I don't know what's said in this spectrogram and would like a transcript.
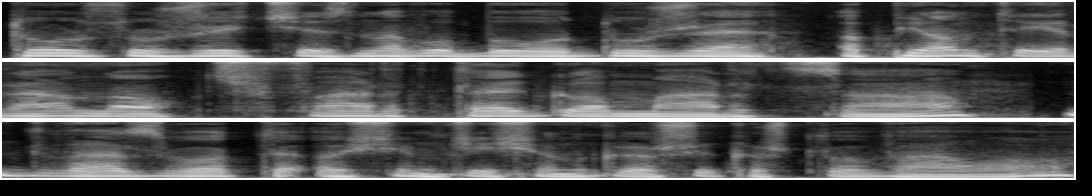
Tu zużycie znowu było duże o 5 rano 4 marca. 2 zł 80 groszy kosztowało.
